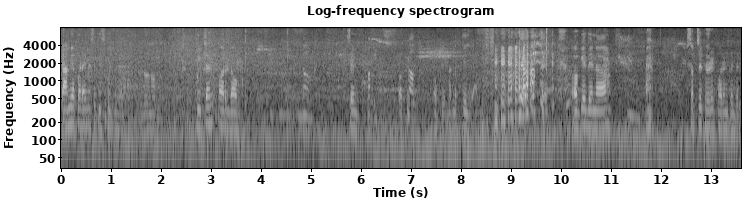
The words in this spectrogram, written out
काम या पढ़ाई में से किसको चुने। दोनों किटन और dog? Dog. Same puppy okay मतलब तेज ओके देन सबसे फेवरेट फॉरेन कंट्री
